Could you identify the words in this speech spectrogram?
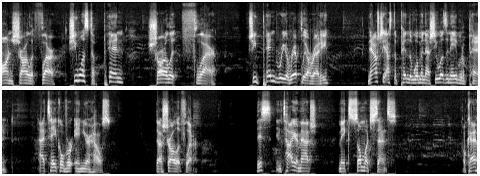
on Charlotte Flair. She wants to pin Charlotte Flair. She pinned Rhea Ripley already. Now she has to pin the woman that she wasn't able to pin at TakeOver in your house. That's Charlotte Flair. This entire match makes so much sense. Okay?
